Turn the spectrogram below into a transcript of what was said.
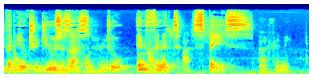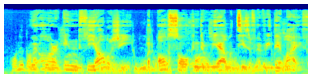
that introduces us to infinite space. We are in theology, but also in the realities of everyday life.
